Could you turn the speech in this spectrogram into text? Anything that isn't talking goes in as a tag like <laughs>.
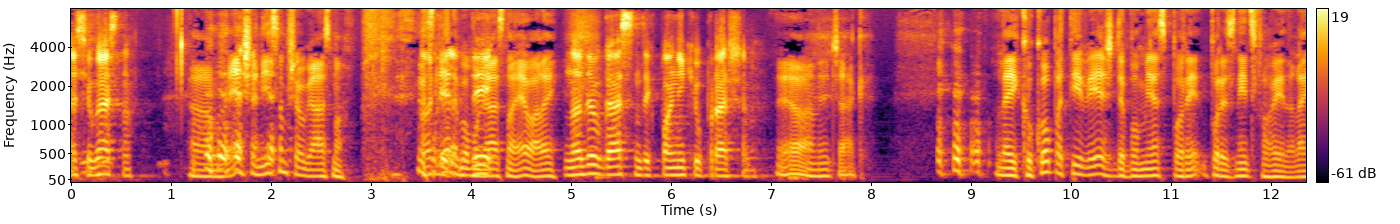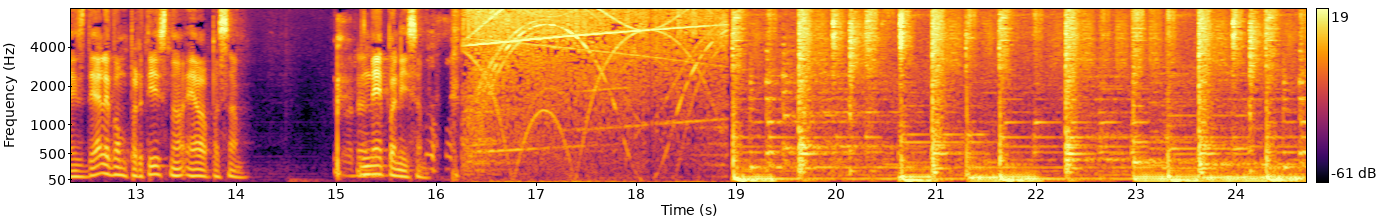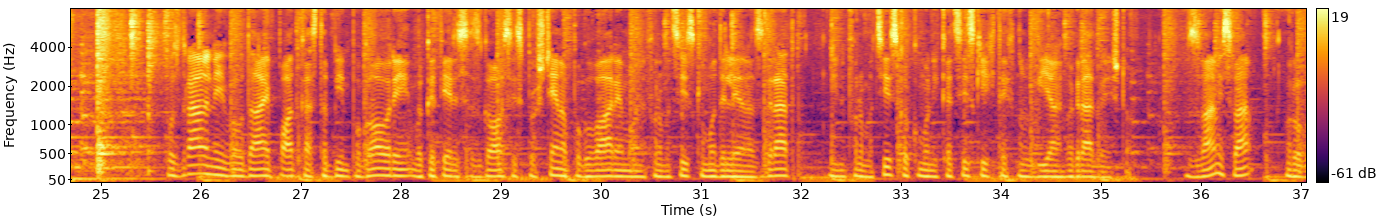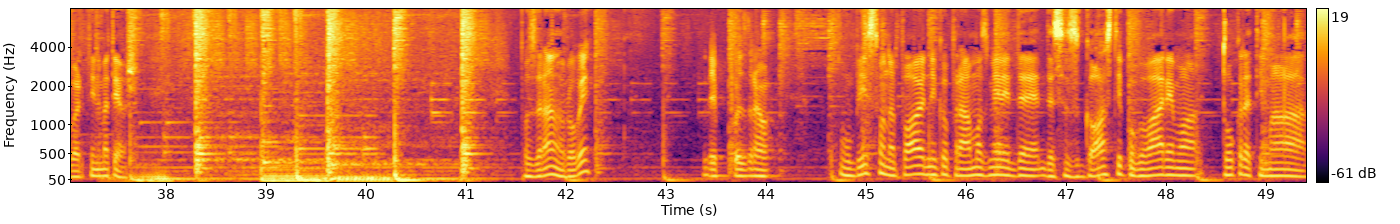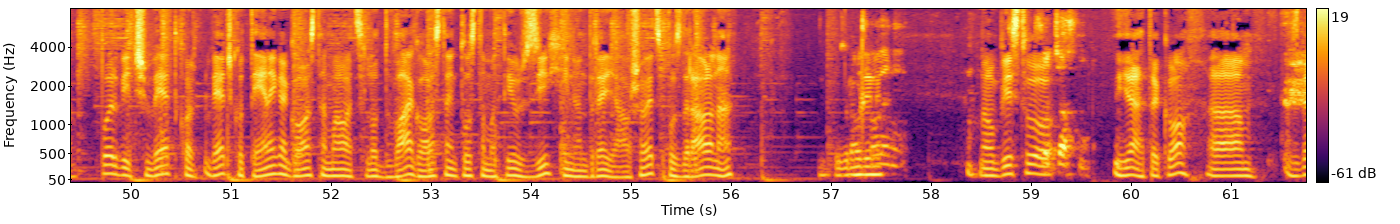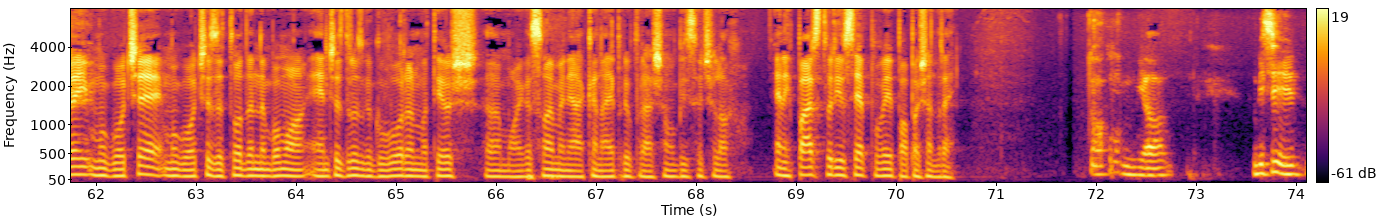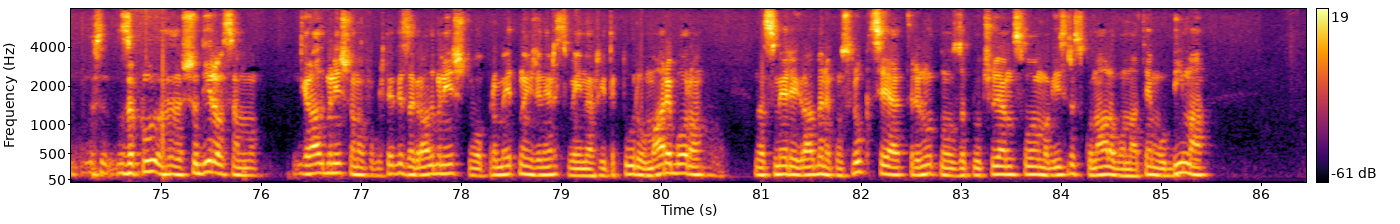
A si ugasno? Um, ne, še nisem še ugasno. <laughs> Okay, Zdaj le bomo ugasno, evo, lej. No, da ugasno, da jih pa nekaj vprašam. Evo, ne čak. Lej, kako pa ti veš, da bom jaz po, re, po resnici povedal? Zdaj le bom pritisnil, evo pa sem. Ne, pa nisem. Pozdravljeni v oddaji podcasta BIM Pogovori, v kateri se z gosti sproščeno pogovarjamo o informacijskem modeliranju zgradb in informacijsko-komunikacijskih tehnologijah v gradbeništvu. Z vami sva Robert in Mateoš. Pozdravljen, Robi. Lep pozdrav. V bistvu na povedniku pravimo zmeri, da, da se z gosti pogovarjamo. Tokrat ima prvič več kot, več kot enega gosta, imamo celo dva gosta in to sta Matej Zih in Andrej Javšovec. Pozdravljena. Pozdravljeni. No, v bistvu, ja, tako. Um, zdaj, mogoče, mogoče zato, da ne bomo en čez drugega govorili, Matej, uh, mojega sojmenjaka, najprej vprašamo, v bistvu, če lahko. Enih par stvari vse pove, pa pa še Andrej. Okay. Ja, Mislim, študiral sem gradbeništvo na fakulteti za gradbeništvo, prometno inženirstvo in arhitekturo v Mariboru na smeri gradbene konstrukcije. Trenutno zaključujem svojo magistrsko nalogo na temo BIMA.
